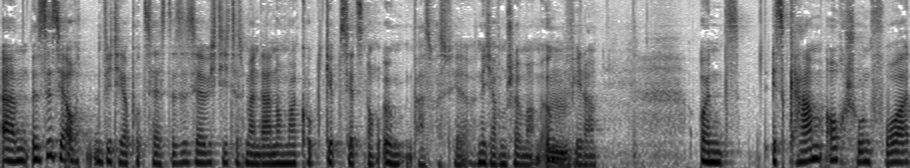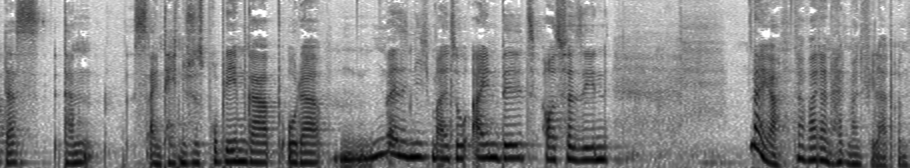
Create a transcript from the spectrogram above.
Ähm, es ist ja auch ein wichtiger Prozess. Das ist ja wichtig, dass man da nochmal guckt, gibt es jetzt noch irgendwas, was wir nicht auf dem Schirm haben, irgendeinen Fehler. Und es kam auch schon vor, dass dann es ein technisches Problem gab oder, hm, weiß ich nicht, mal so ein Bild aus Versehen. Naja, da war dann halt mal ein Fehler drin.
